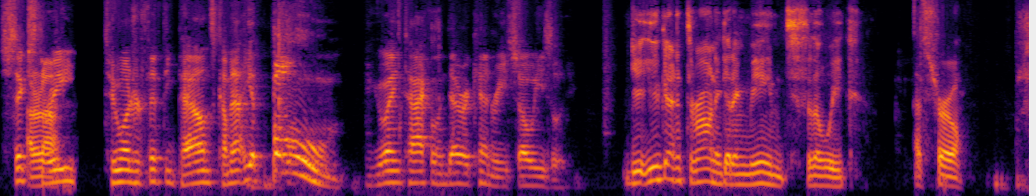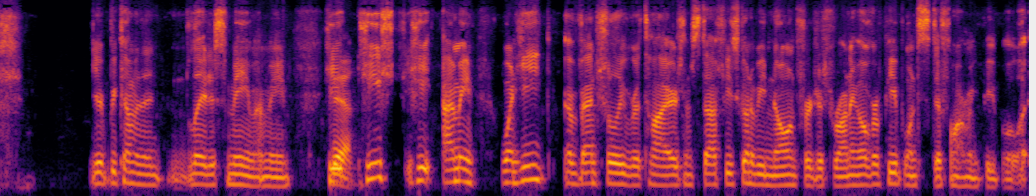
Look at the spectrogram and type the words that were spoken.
Six I don't know. three, 250 pounds, coming at you, boom! You ain't tackling Derrick Henry so easily. You, you're getting thrown and getting memed for the week. That's true. You're becoming the latest meme. I mean, he Yeah. he he. I mean, when he eventually retires and stuff, he's going to be known for just running over people and stiff arming people. Like,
